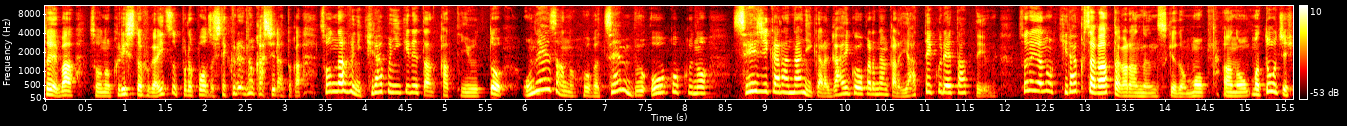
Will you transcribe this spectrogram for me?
例えばそのクリストフがいつプロポーズしてくれるのかしらとかそんなふうに気楽に生きれたかっていうとお姉さんの方が全部王国の政治から何から外交から何からやってくれたっていうね。それがの気楽さがあったからなんですけどもあの、まあ、統治引き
